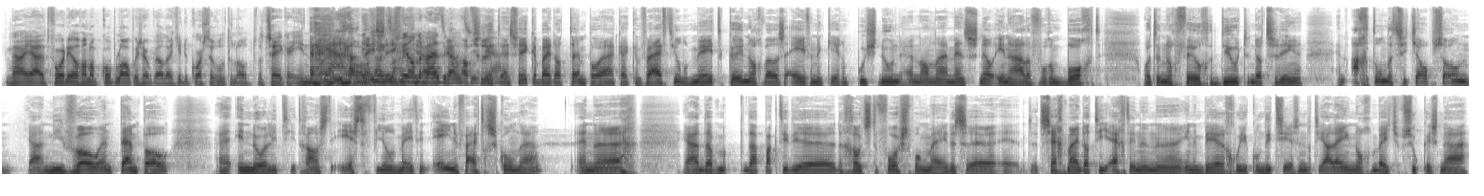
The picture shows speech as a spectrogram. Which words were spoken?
Nou ja, het voordeel van op kop lopen is ook wel dat je de kortste route loopt. Wat zeker in de ja, ja, nee, zeker. Veel aan de buitenkant. Ja, absoluut. Ja. En zeker bij dat tempo. Hè. Kijk, een 1500 meter kun je nog wel eens even een keer een push doen. En dan uh, mensen snel inhalen voor een bocht. Wordt er nog veel geduwd en dat soort dingen. En 800 zit je op zo'n ja, niveau en tempo. Uh, indoor liep hij trouwens de eerste 400 meter in 51 seconden. Hè. En... Uh, ja, dat, daar pakt hij de, de grootste voorsprong mee. Dus uh, het zegt mij dat hij echt in een, uh, in een beren goede conditie is. En dat hij alleen nog een beetje op zoek is naar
